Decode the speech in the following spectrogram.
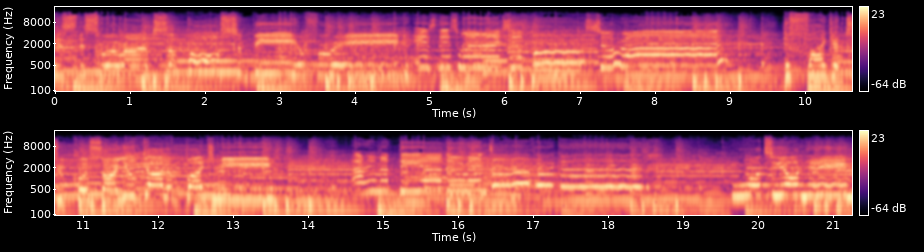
Is this where I'm supposed to be afraid? Is this where I'm supposed to run? If I get too close, are you gonna bite me? I'm at the other end of your gun. What's your name?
